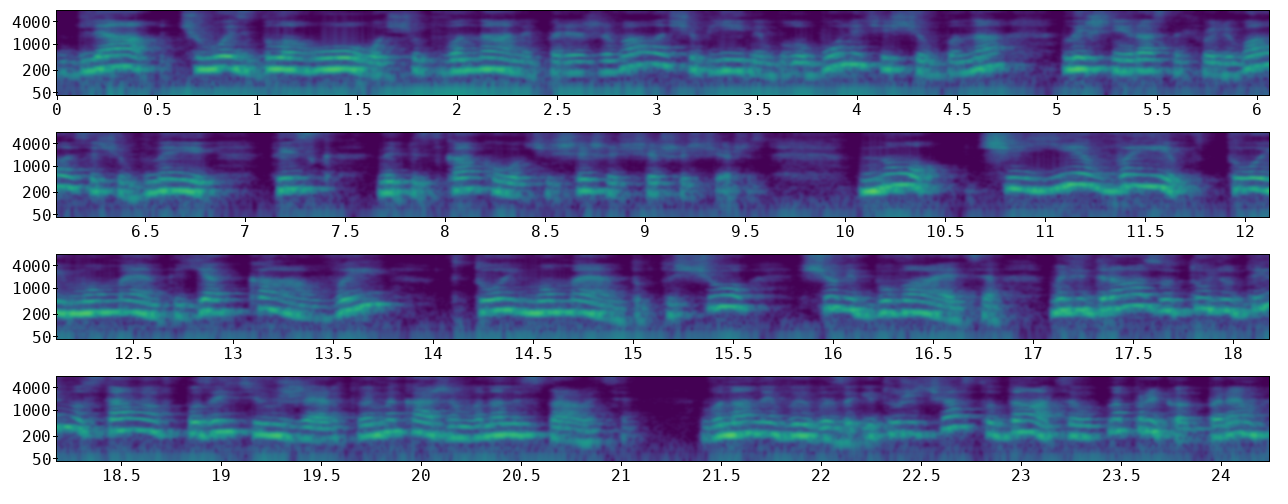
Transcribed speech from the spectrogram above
для чогось благого, щоб вона не переживала, щоб їй не було боляче, щоб вона лишній раз не хвилювалася, щоб в неї тиск не підскакував, чи ще щось, ще щось, ще щось. Ну, чи є ви в той момент, яка ви в той момент? Тобто, що, що відбувається? Ми відразу ту людину ставимо в позицію жертви. Ми кажемо, вона не справиться, вона не вивезе. І дуже часто, да, це, от, наприклад, беремо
